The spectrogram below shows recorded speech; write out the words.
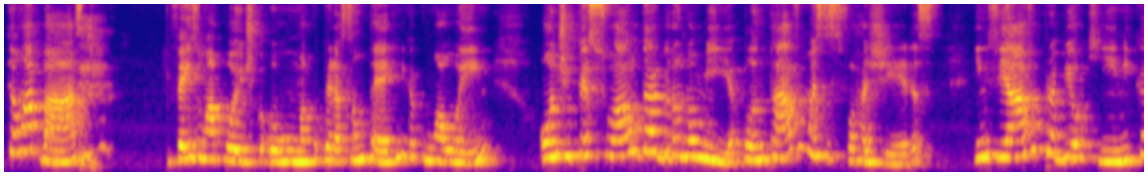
então a BASF fez um apoio de uma cooperação técnica com a UEM, onde o pessoal da agronomia plantavam essas forrageiras, enviava para a bioquímica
